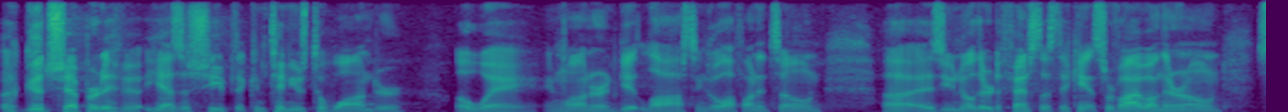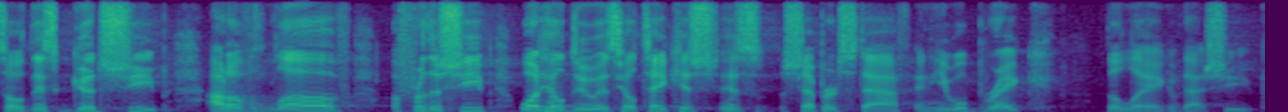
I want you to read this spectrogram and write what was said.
a good shepherd, if he has a sheep that continues to wander away and wander and get lost and go off on its own, uh, as you know, they're defenseless. They can't survive on their own. So, this good sheep, out of love for the sheep, what he'll do is he'll take his, his shepherd's staff and he will break the leg of that sheep.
